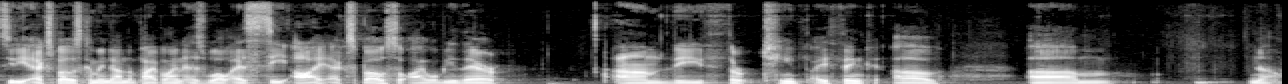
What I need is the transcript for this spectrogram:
CEDIA Expo is coming down the pipeline, as well as CI Expo. So I will be there um, the 13th, I think, of. Um, no,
